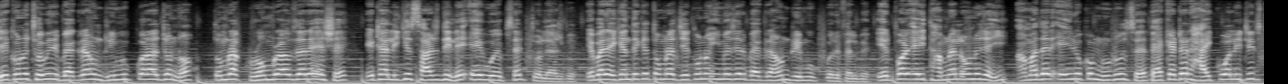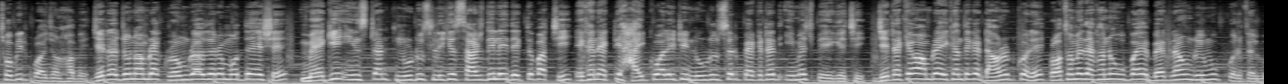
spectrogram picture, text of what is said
যে কোনো ছবির ব্যাকগ্রাউন্ড রিমুভ করার জন্য তোমরা ক্রোম ব্রাউজারে এসে এটা লিখে সার্চ দিলে এই ওয়েবসাইট চলে আসবে। এবার এখান থেকে তোমরা যে কোনো ইমেজের ব্যাকগ্রাউন্ড রিমুভ করে ফেলবে। এরপর এই থামনেল অনুযায়ী আমাদের এই রকম নুডলসের প্যাকেটের হাই কোয়ালিটির ছবির প্রয়োজন হবে। যেটার জন্য আমরা ক্রোম ব্রাউজারের মধ্যে এসে ম্যাগি ইনস্ট্যান্ট নুডলস লিখে সার্চ দিলেই দেখতে পাচ্ছি, এখানে একটি হাই কোয়ালিটি নুডলসের প্যাকেটের ইমেজ পেয়ে গেছি। যেটাকেও আমরা এখান থেকে ডাউনলোড করে প্রথমে দেখানো উপায়ে ব্যাকগ্রাউন্ড রিমুভ করে ফেলব।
